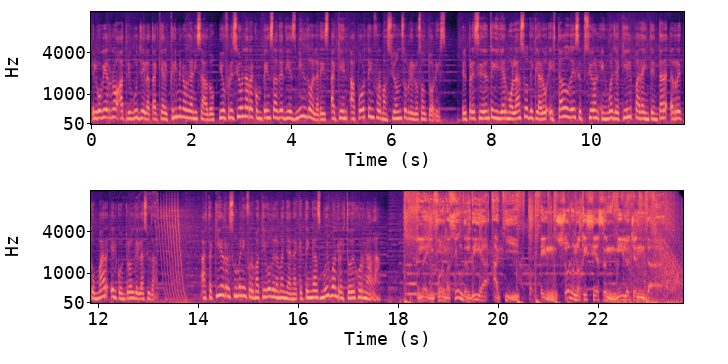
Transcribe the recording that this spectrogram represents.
El gobierno atribuye el ataque al crimen organizado y ofreció una recompensa de 10 mil dólares a quien aporte información sobre los autores. El presidente Guillermo Lazo declaró estado de excepción en Guayaquil para intentar retomar el control de la ciudad. Hasta aquí el resumen informativo de la mañana. Que tengas muy buen resto de jornada. La información del día aquí, en Solo Noticias 1080.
